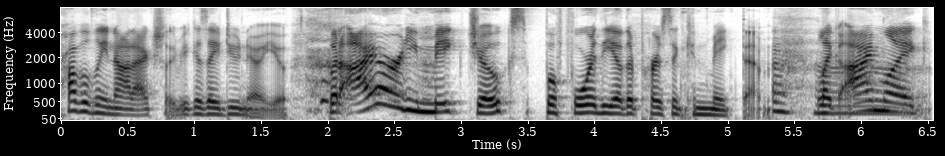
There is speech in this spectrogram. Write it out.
Probably not actually, because I do know you. But I already make jokes before the other person can make them. Uh-huh. Like I'm like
